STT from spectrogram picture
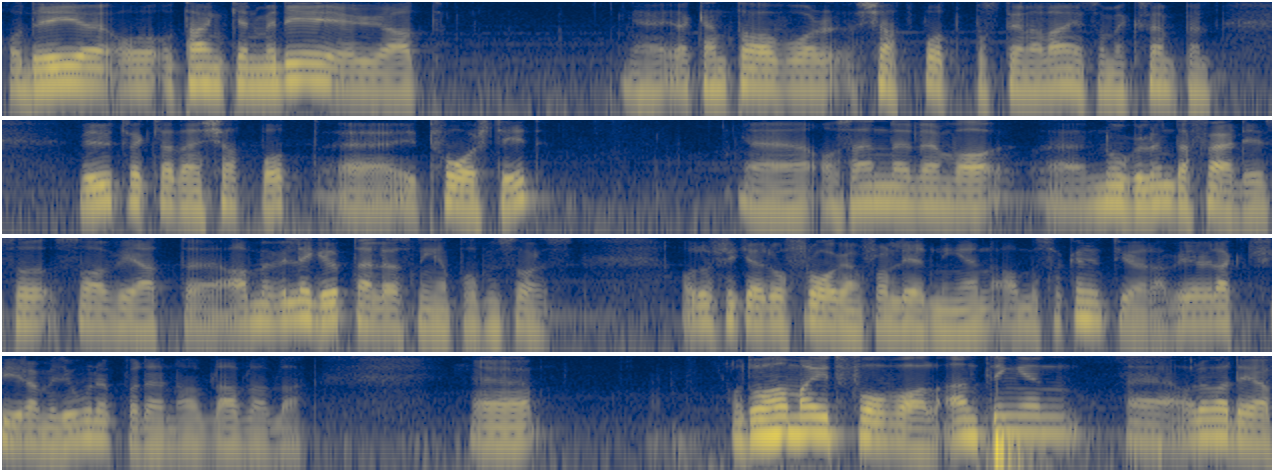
och, det är, och, och, tanken med det är ju att uh, jag kan ta vår chatbot på Stena Line som exempel. Vi utvecklade en chatbot i två års tid Eh, och sen när den var eh, någorlunda färdig så sa vi att eh, ja, men vi lägger upp den här lösningen på open source. Och då fick jag då frågan från ledningen, ja men så kan du inte göra. Vi har ju lagt 4 miljoner på den och bla bla bla. Eh, och då har man ju två val. Antingen, eh, och det var det jag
